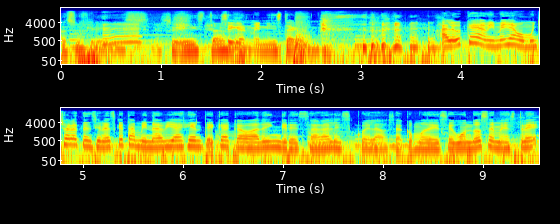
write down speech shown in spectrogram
a su face, a su Insta. Síganme en Instagram. Algo que a mí me llamó mucho la atención es que también había gente que acaba de ingresar a la escuela, o sea, como de segundo semestre.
